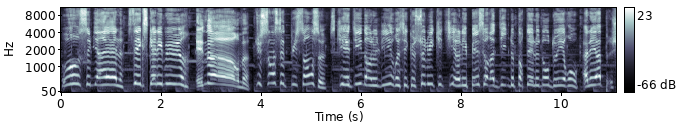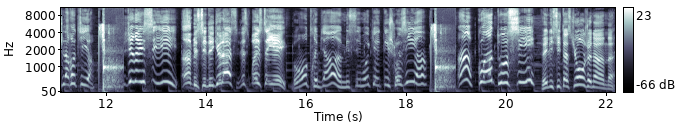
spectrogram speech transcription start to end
Oh, c'est bien elle C'est Excalibur. Énorme. Tu sens cette puissance? Ce qui est dit dans le livre, c'est que celui qui tire l'épée sera digne de porter le nom de héros. Allez hop, je la retire. J'ai réussi. Hein, mais c'est dégueulasse. Laisse-moi essayer. Bon, très bien, mais c'est moi qui ai été choisi, Hein Quoi Toi aussi? Félicitations, jeune homme,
